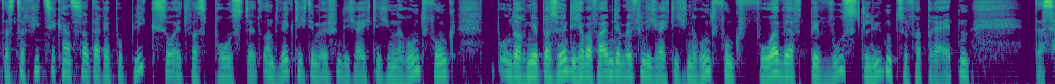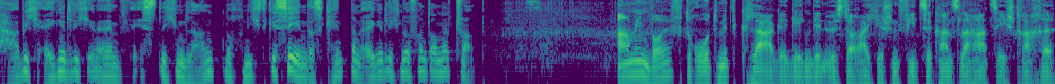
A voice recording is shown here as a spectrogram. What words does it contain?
Dass der Vizekanzler der Republik so etwas postet und wirklich dem öffentlich-rechtlichen Rundfunk und auch mir persönlich, aber vor allem dem öffentlich-rechtlichen Rundfunk vorwirft, bewusst Lügen zu verbreiten, das habe ich eigentlich in einem westlichen Land noch nicht gesehen. Das kennt man eigentlich nur von Donald Trump. Armin Wolf droht mit Klage gegen den österreichischen Vizekanzler HC Strache.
